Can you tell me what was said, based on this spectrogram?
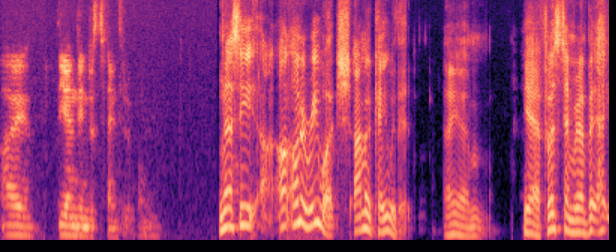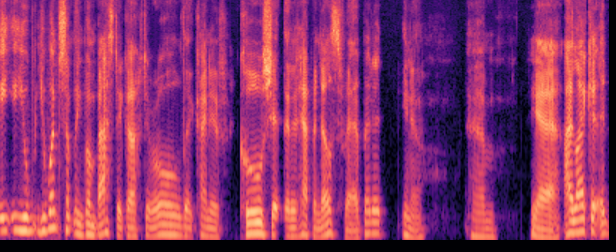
I the ending just tainted it for me. Now, see, on, a rewatch, I'm okay with it. I um, yeah, first time around, but you you want something bombastic after all the kind of cool shit that had happened elsewhere. But it, you know, um, yeah, I like it.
